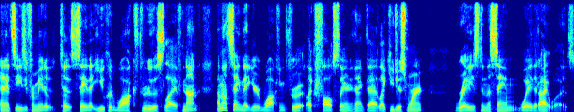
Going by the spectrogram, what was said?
and it's easy for me to, to say that you could walk through this life not i'm not saying that you're walking through it like falsely or anything like that like you just weren't raised in the same way that i was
